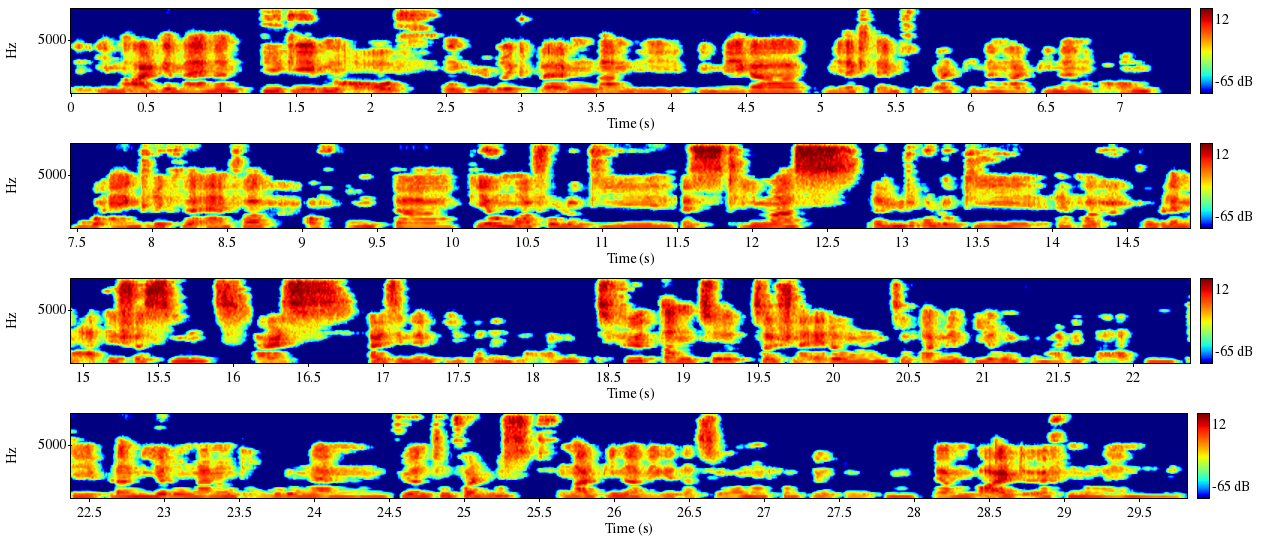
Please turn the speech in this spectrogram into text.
im Allgemeinen, die geben auf und übrig bleiben dann die, die Megaprojekte im subalpinen, alpinen Raum wo Eingriffe einfach aufgrund der Geomorphologie des Klimas, der Hydrologie einfach problematischer sind als als in den tieferen Lagen. Es führt dann zur Zerschneidung, zur Fragmentierung von Habitaten. Die Planierungen und Rodungen führen zum Verlust von alpiner Vegetation und von Biotopen. Wir haben Waldöffnungen mit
